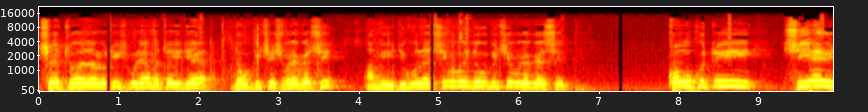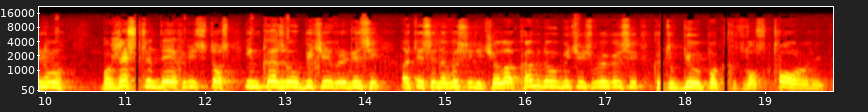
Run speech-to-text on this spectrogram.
след това да родиш голямата идея да обичаш врага си, ами иди го насилвай да обича врага си. Колкото и сияйно божествен да е Христос, им казва обичай врага си, а те се навъсили чела. Как да обичаш врага си, като бил пък злосторник?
